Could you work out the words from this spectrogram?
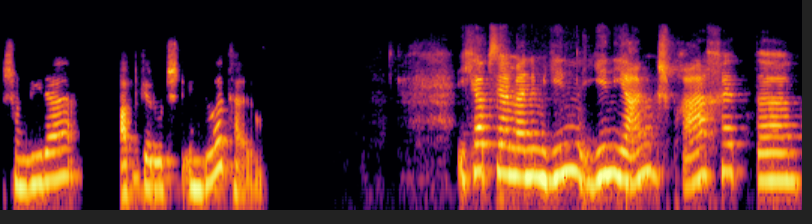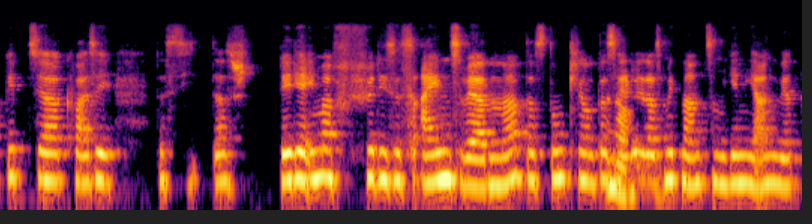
schon wieder abgerutscht in Beurteilung. Ich habe es ja in meinem Yin-Yang-Sprache, da gibt es ja quasi, das, das steht ja immer für dieses Einswerden, ne? das Dunkle und das genau. Helle, das miteinander zum Yin-Yang wird.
